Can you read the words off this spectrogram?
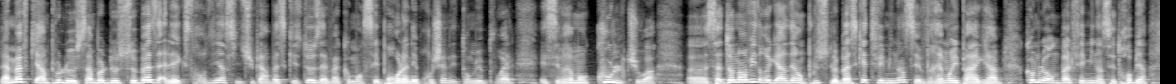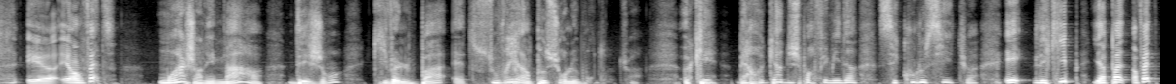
La meuf qui est un peu le symbole de ce buzz, elle est extraordinaire. C'est une super basketteuse. Elle va commencer pro l'année prochaine et tant mieux pour elle. Et c'est vraiment cool, tu vois. Euh, ça donne envie de regarder en plus. Le basket féminin, c'est vraiment hyper agréable. Comme le handball féminin, c'est trop bien. Et, euh, et en fait, moi, j'en ai marre des gens qui veulent pas s'ouvrir un peu sur le monde, tu vois. Ok, ben regarde du sport féminin, c'est cool aussi, tu vois. Et l'équipe, il y a pas, en fait,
